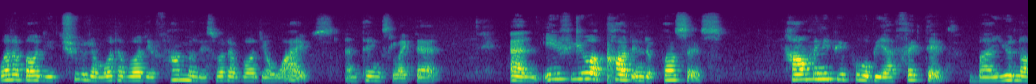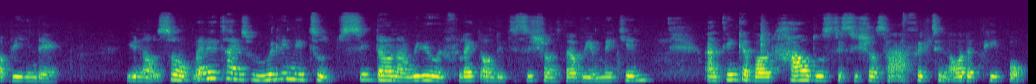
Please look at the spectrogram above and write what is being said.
what about your children? What about your families? What about your wives? And things like that. And if you are caught in the process how many people will be affected by you not being there? You know so many times we really need to sit down and really reflect on the decisions that we are making and think about how those decisions are affecting other people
